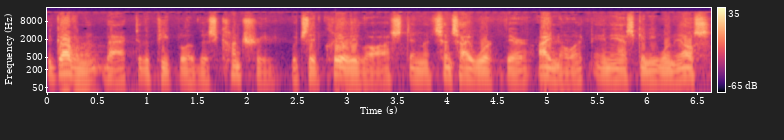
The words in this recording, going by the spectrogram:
the government back to the people of this country, which they've clearly lost. And since I worked there, I know it, and ask anyone else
